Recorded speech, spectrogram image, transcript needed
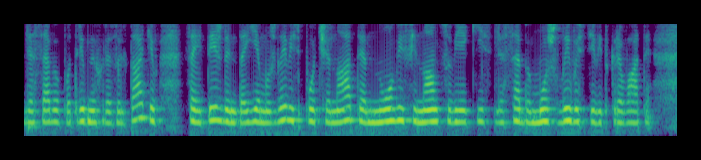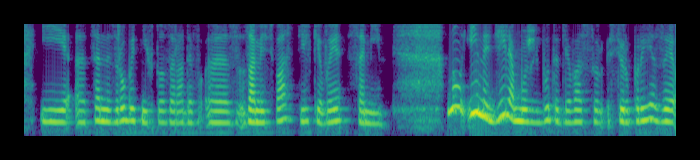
для себе потрібних результатів. Цей тиждень дає можливість починати нові фінансові якісь для себе можливості відкривати. І е, це не зробить ніхто заради е, замість вас, тільки ви самі. Ну і неділя можуть бути для вас сюрпризи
